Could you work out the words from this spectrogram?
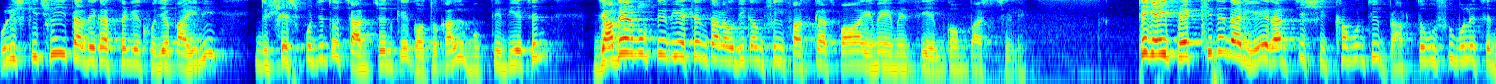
পুলিশ কিছুই তাদের কাছ থেকে খুঁজে পায়নি। কিন্তু শেষ পর্যন্ত চারজনকে গতকাল মুক্তি দিয়েছেন। যাদের মুক্তি দিয়েছেন তারা অধিকাংশই ফার্স্ট ক্লাস পাওয়া M A MSc M com pass ছেলে। ঠিক এই প্রেক্ষিতে দাঁড়িয়ে রাজ্যের শিক্ষামন্ত্রী ব্রাত্য বসু বলেছেন,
